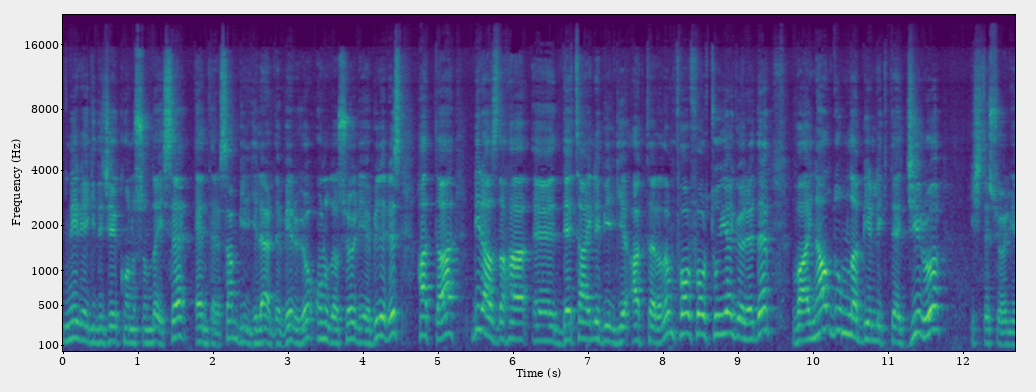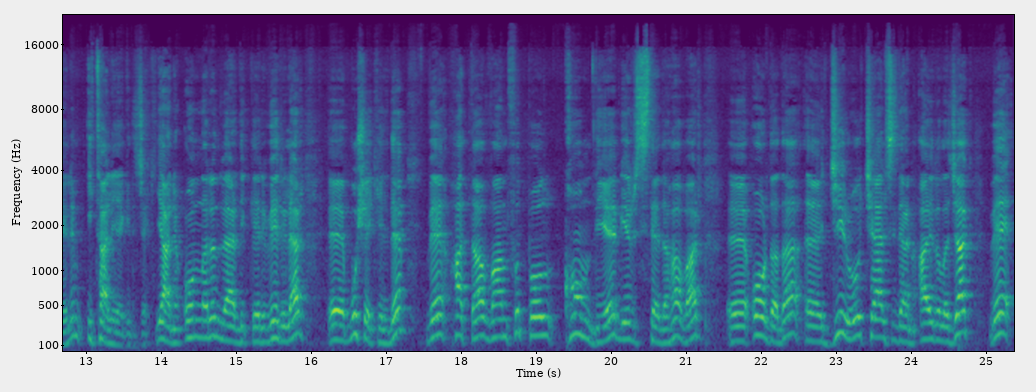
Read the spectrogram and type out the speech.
nereye gideceği konusunda ise enteresan bilgiler de veriyor. Onu da söyleyebiliriz. Hatta biraz daha e, detaylı bilgi aktaralım. 442'ya göre de Wijnaldum'la birlikte Giroud işte söyleyelim İtalya'ya gidecek. Yani onların verdikleri veriler e, bu şekilde ve hatta OneFootball.com diye bir site daha var. E, orada da e, Giroud Chelsea'den ayrılacak ve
